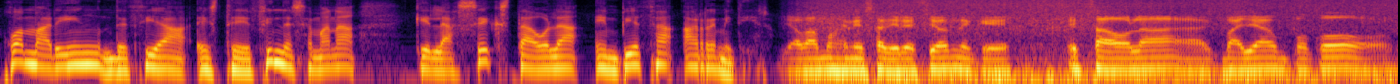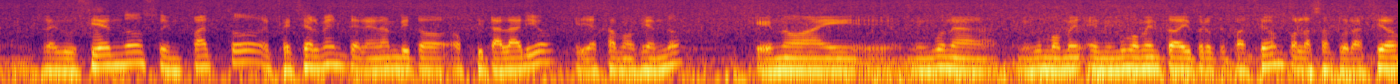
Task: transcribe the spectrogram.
Juan Marín, decía este fin de semana que la sexta ola empieza a remitir. Ya vamos en esa dirección de que esta ola vaya un poco reduciendo su impacto, especialmente en el ámbito hospitalario, que ya estamos viendo que no hay eh, ninguna, ningún momen- en ningún momento hay preocupación por la saturación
